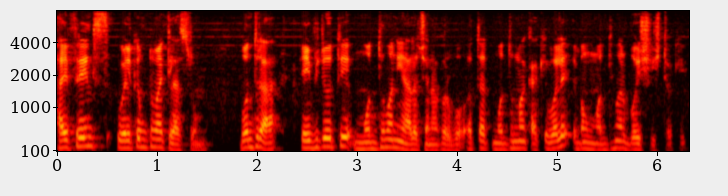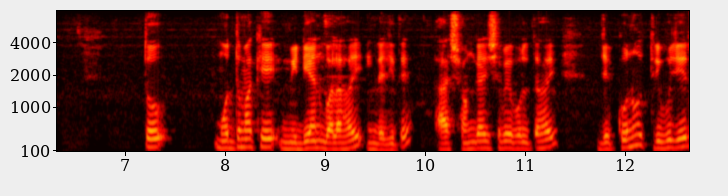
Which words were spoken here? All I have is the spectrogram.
Hi friends welcome to my classroom বন্ধুরা, এই ভিডিওতে মধ্যমা নিয়ে আলোচনা করব। অর্থাৎ মধ্যমা কাকে বলে এবং মধ্যমার বৈশিষ্ট্য কী? তো মধ্যমাকে মিডিয়ান বলা হয় ইংরেজিতে, আর সংজ্ঞা হিসেবে বলতে হয় যে কোনো ত্রিভুজের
